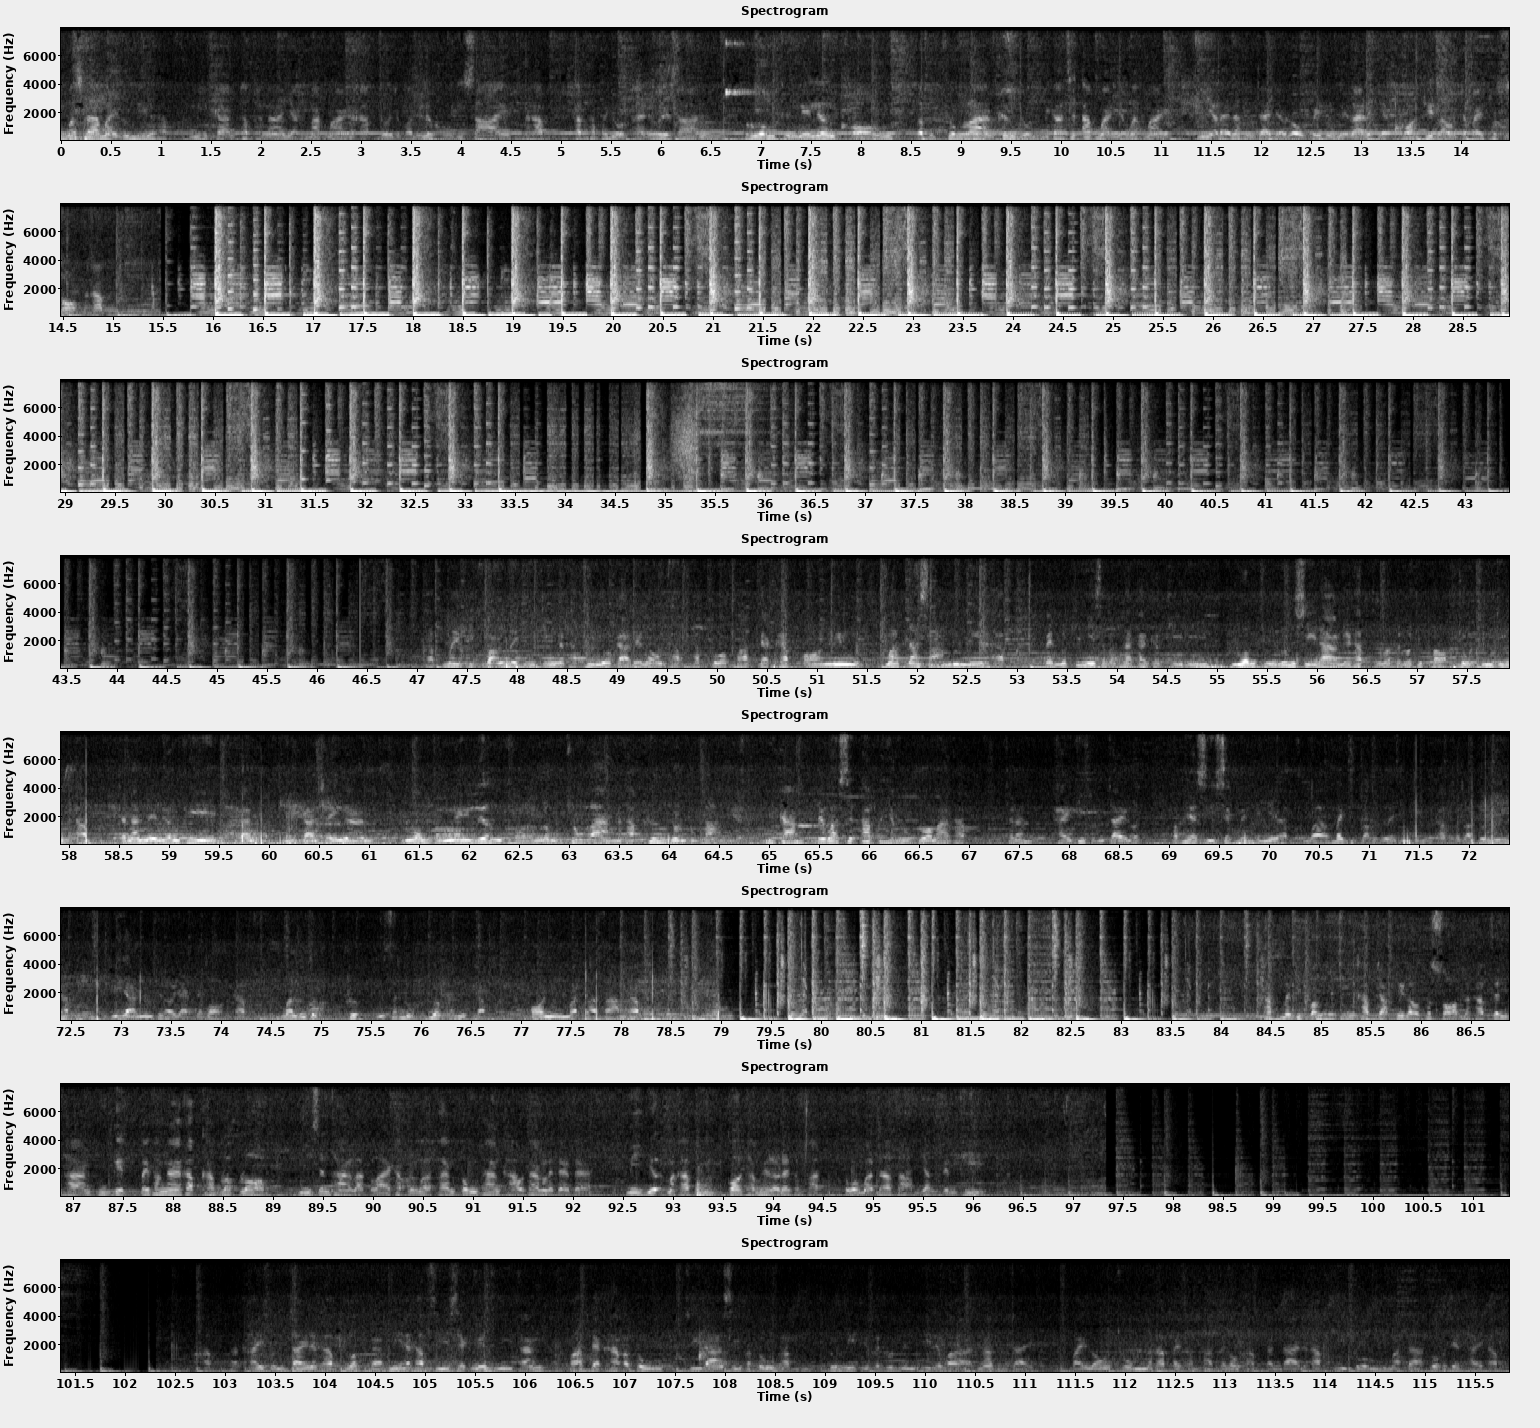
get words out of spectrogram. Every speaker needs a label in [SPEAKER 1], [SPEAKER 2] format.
[SPEAKER 1] ด้าใหม่รุ่นนี้นะครับมีการพัฒนาอย่างมากมายนะครับ โดยเฉพาะในเรื่องของดีไซน์นะครับทัศนประโยชน์ภายในโดยสาร รวมถึงในเรื่องของระบบช่วงล่างเครื่องยนต์มีการเซตอัพใหม่อย่างมากมาย มีอะไรน่าสนใจเดี๋ยวเราไปดูในรายละเอียดก่อนที่เราจะไปทดสอบนะครับ ครับไม่ผิดหวังเลยจริงๆนะครับที่มีโอกาสได้ลองขับครับตัว Fastback ครับ All New Mazda 3 รุ่นนี้นะครับ เป็นรถที่มีสมรรถนะการขับขี่ดี รวมถึงรุ่นซีดานนะครับ ถือว่าเป็นรถที่ตอบโจทย์จริงๆนะครับฉะนั้นในเรื่องที่การขับขี่การใช้งาน รวมถึงในเรื่องของระบบช่วงล่างนะครับเครื่องยนต์ต่างๆ มีการเรียกว่าเซตอัพกันอย่างลงตัวมากครับฉะนั้นใครที่สนใจรถประเภท C segment อย่างนี้ครับถือว่าไม่ผิดหวังเลยจริงๆครับสำหรับรุ่นนี้ครับมีอย่างหนึ่งที่เราอยากจะบอกนะครับ มันรู้สึกคลึกหรือสนุกเมื่อผลิตกับ All New Mazda 3ครับ ครับไม่ผิดหวังจริงๆครับ จากที่เราทดสอบนะครับ เส้นทางภูเก็ตไปพังงาครับขับรอบๆ มีเส้นทางหลากหลายครับไม่ว่าทางตรงทางเขาทางอะไรแต่แต่มีเยอะมาครับ ก็ทำให้เราได้สัมผัสตัวมาด้า3อย่างเต็มที่ รับถ้าใครสนใจนะครับรถแบบนี้นะครับ4 segment มีทั้งฟาสต์แบ็ก5ประตูซีดาน4 ประตูครับ รุ่นนี้ถือเป็นรุ่นหนึ่งที่เรียกว่าน่าสนใจ ไปลองชมนะครับ ไปสัมผัสไปลองขับกันได้นะครับ ที่ตัวมีมาสด้าทั่วประเทศไทยครับ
